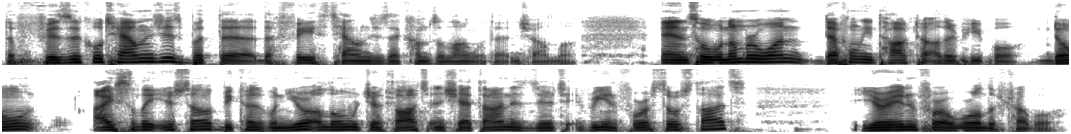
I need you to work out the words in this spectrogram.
the physical challenges but the the faith challenges that comes along with that, inshallah. And so, number one, definitely talk to other people. Don't isolate yourself because when you're alone with your thoughts and shaitan is there to reinforce those thoughts, you're in for a world of trouble.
